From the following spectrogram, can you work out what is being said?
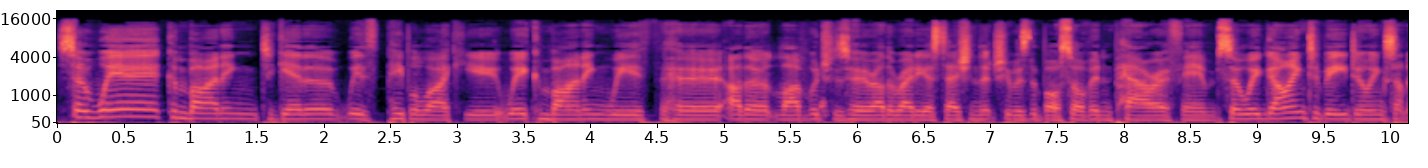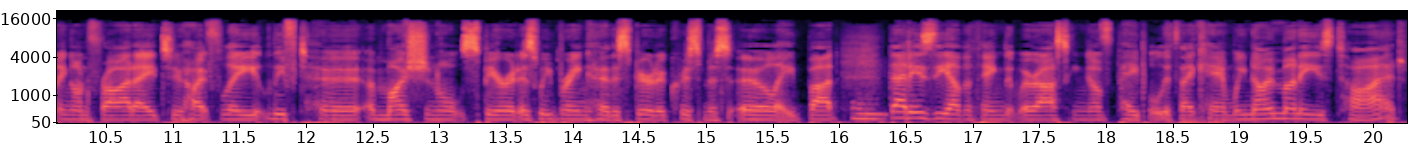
So we're combining together with people like you. We're combining with her other love, which was her other radio station that she was the boss of in Power FM. So we're going to be doing something on Friday to hopefully lift her emotional spirit as we bring her the spirit of Christmas early. But mm. that is the other thing that we're asking of people if they can. We know money is tight,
